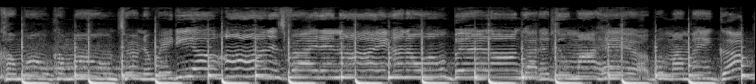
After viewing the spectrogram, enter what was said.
Come on, come on, turn the radio Go.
